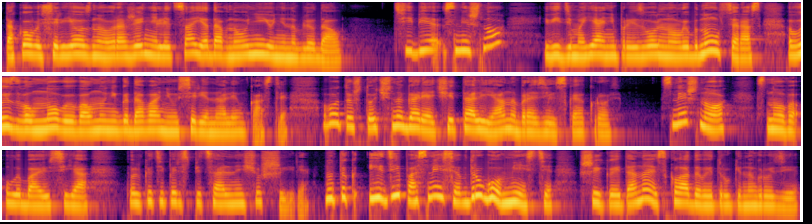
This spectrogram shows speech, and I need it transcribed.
Такого серьезного выражения лица я давно у нее не наблюдал. «Тебе смешно?» Видимо, я непроизвольно улыбнулся, раз вызвал новую волну негодования у сирены Аленкастре. Вот уж точно горячая итальяна, бразильская кровь. «Смешно», — снова улыбаюсь я, только теперь специально еще шире. «Ну так иди посмейся в другом месте!» – шикает она и складывает руки на груди.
